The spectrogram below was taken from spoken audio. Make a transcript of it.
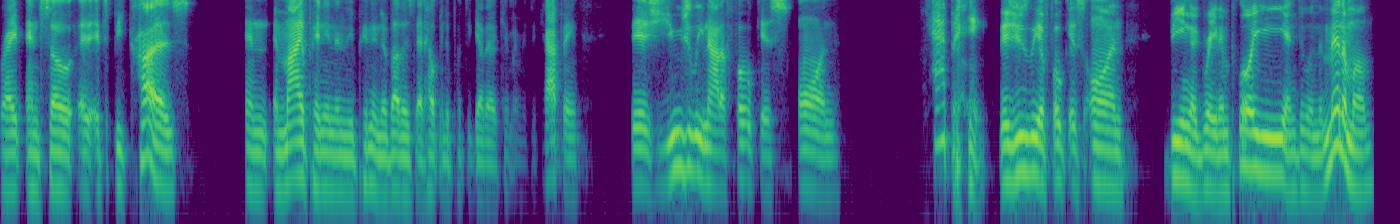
right? And so it's because, in in my opinion, and the opinion of others that helped me to put together a commitment to capping, there's usually not a focus on capping. There's usually a focus on being a great employee and doing the minimum.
